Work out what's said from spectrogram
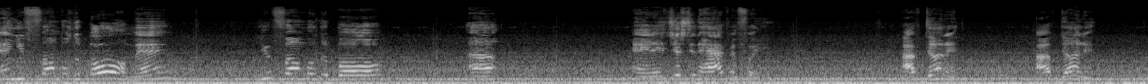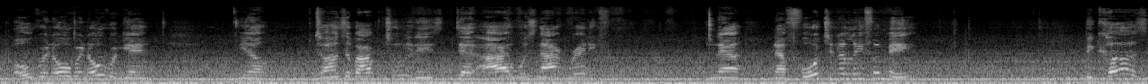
And you fumbled the ball, man. You fumbled the ball, uh, and it just didn't happen for you. I've done it. I've done it over and over and over again. You know, tons of opportunities that I was not ready for. Now, now fortunately for me, because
